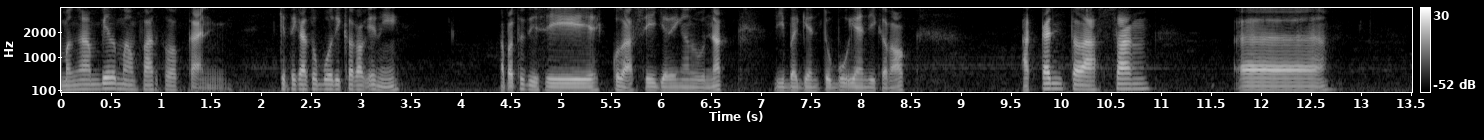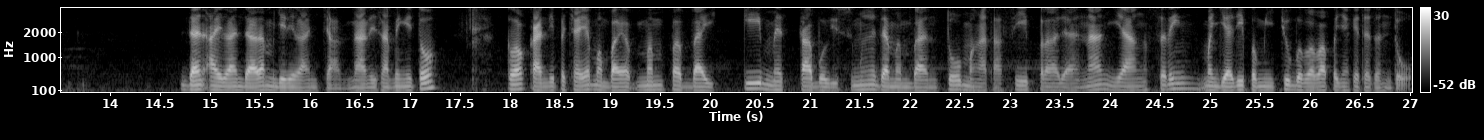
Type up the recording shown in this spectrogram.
Mengambil manfaat kerokan. Ketika tubuh dikerok ini, apa tuh disirkulasi jaringan lunak di bagian tubuh yang dikerok, akan terasang uh, dan aliran darah menjadi lancar. Nah, di samping itu, Kerokan dipercaya memperbaiki metabolisme dan membantu mengatasi peradangan yang sering menjadi pemicu beberapa penyakit tertentu.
